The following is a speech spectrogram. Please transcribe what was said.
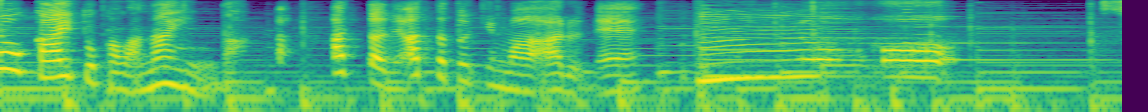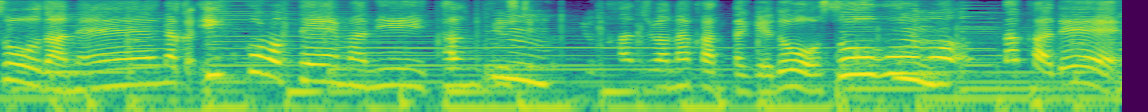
表会とかはないんだ。ああったねあった時もあるね。うーんそうだね。なんか一個のテーマに探求していくっていう感じはなかったけど、総合の中で、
